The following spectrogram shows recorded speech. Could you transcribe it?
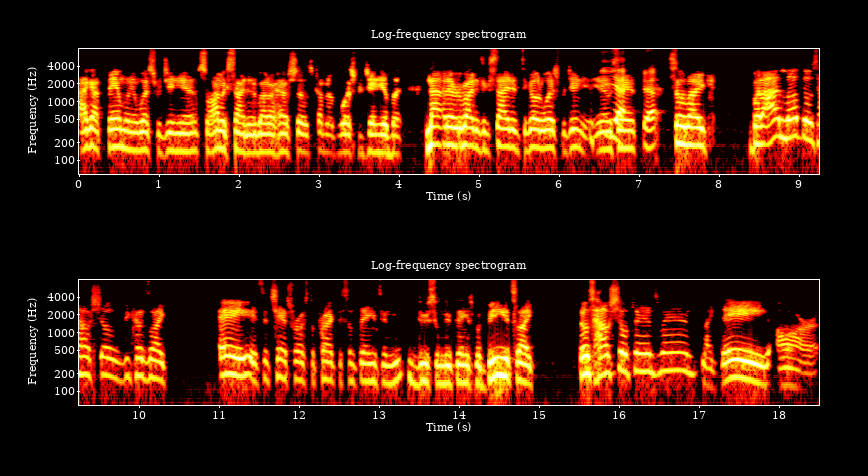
I got family in West Virginia, so I'm excited about our house shows coming up in West Virginia, but not everybody's excited to go to West Virginia. You know what yeah, I'm saying? Yeah. So like, but I love those house shows because like, A, it's a chance for us to practice some things and do some new things. But B, it's like those house show fans, man, like they are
